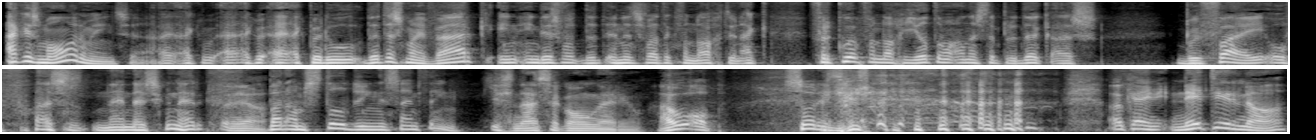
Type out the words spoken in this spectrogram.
ek is mal oor mense ek ek, ek ek bedoel dit is my werk en en dis wat dit en dit is wat ek vandag doen ek verkoop vandag heeltemal anders 'n produk as buffet of as Nando's hoender Ja. but I'm still doing the same thing Jy's nou so honger, jong. Hou op. sorry Okay, net hierna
